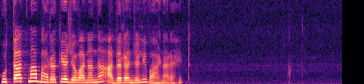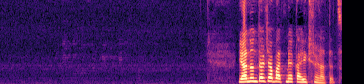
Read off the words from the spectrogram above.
हुतात्मा भारतीय जवानांना आदरांजली वाहणार आहेत. यानंतरच्या बातम्या काही क्षणातच.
